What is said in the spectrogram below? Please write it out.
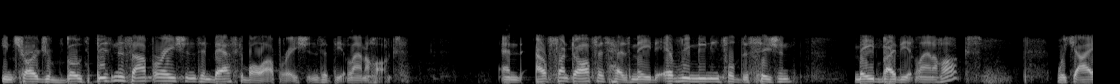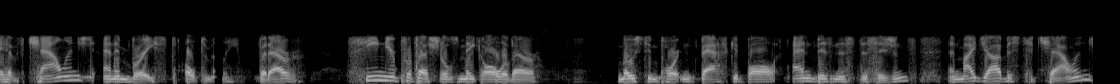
in charge of both business operations and basketball operations at the Atlanta Hawks. And our front office has made every meaningful decision made by the Atlanta Hawks, which I have challenged and embraced ultimately. But our senior professionals make all of our most important basketball and business decisions. And my job is to challenge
